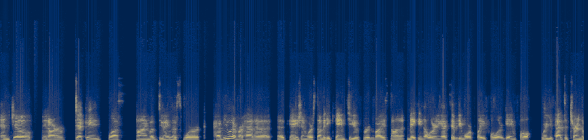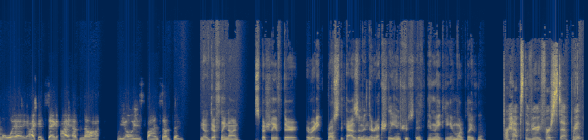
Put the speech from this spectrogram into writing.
And Joe, in our decade plus time of doing this work, have you ever had a, an occasion where somebody came to you for advice on making a learning activity more playful or gameful where you've had to turn them away? I could say I have not. We always find something. No, definitely not, especially if they're already crossed the chasm and they're actually interested in making it more playful. Perhaps the very first step, right?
